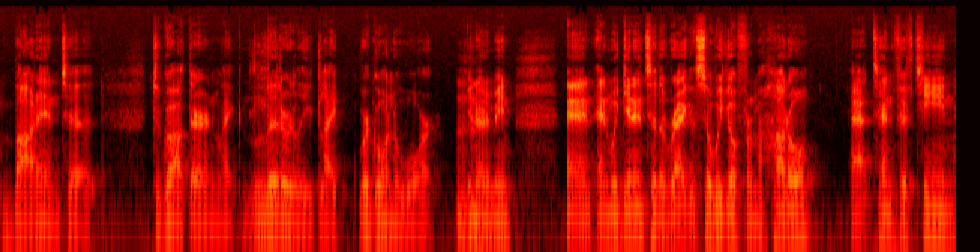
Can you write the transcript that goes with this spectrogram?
bought in to go out there and like literally like we're going to war. You know mm-hmm. what i mean? And and we get into the regular so we go from a huddle at 10:15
